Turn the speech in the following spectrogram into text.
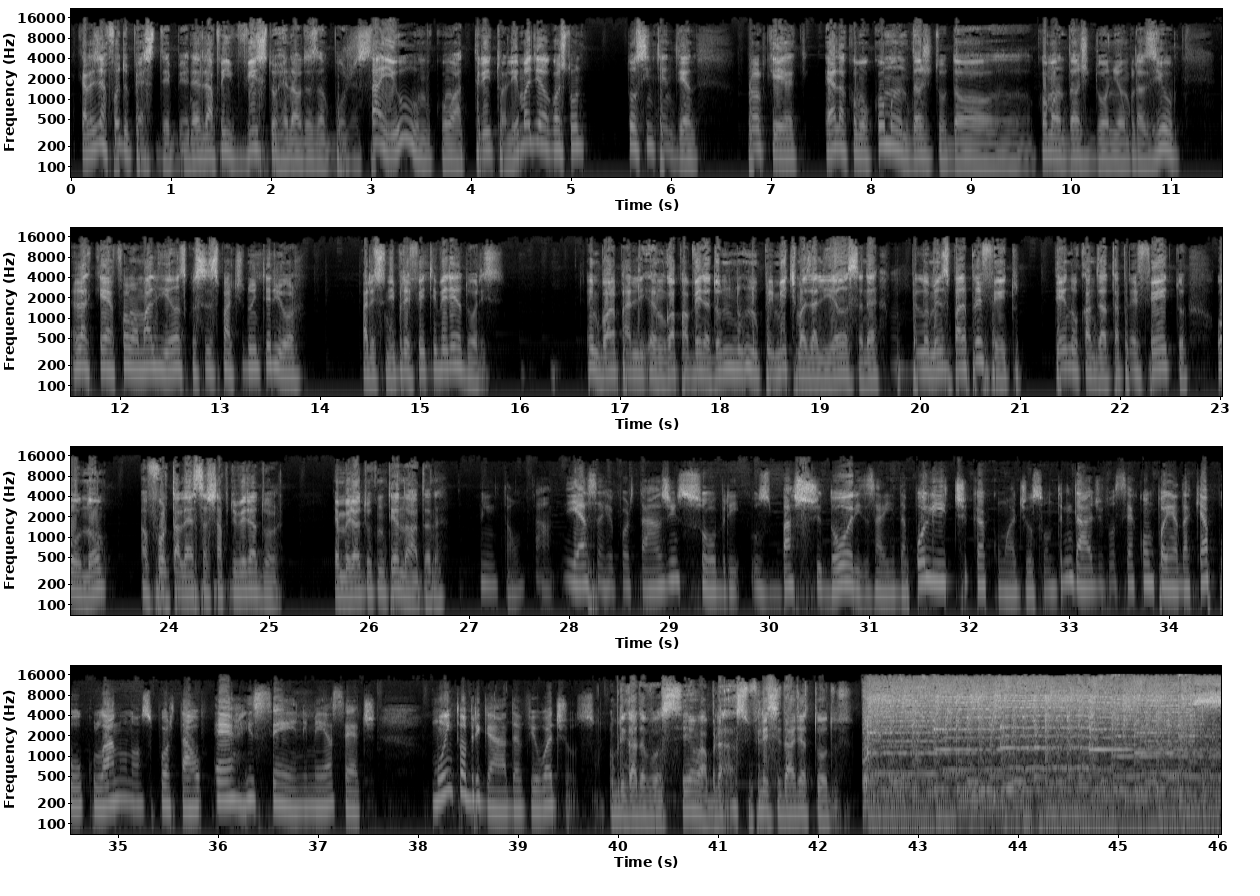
Ela já foi do PSDB, né? Ela foi visto o Reinaldo Zambujo. Saiu com atrito ali, mas agora estou se entendendo. Porque ela como comandante do, do, comandante do União Brasil, ela quer formar uma aliança com esses partidos do interior, para de prefeito e vereadores. Embora para vereador não, não, permite mais aliança, né? Pelo menos para prefeito, tendo o candidato a prefeito ou não, fortalece a chapa de vereador. É melhor do que não ter nada, né? Então tá. E essa reportagem sobre os bastidores aí da política com a Dilson Trindade você acompanha daqui a pouco lá no nosso portal RCN67. Muito obrigada, viu, Adilson? Obrigado a você, um abraço e felicidade a todos.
